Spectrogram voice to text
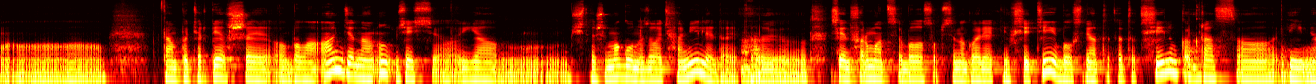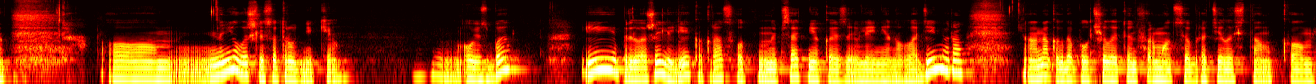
а, там потерпевшей была Андина. Ну, здесь э, я считаю, что могу называть фамилии, да, это ага. вся информация была, собственно говоря, от них в сети, и был снят этот, этот фильм как ага. раз а, имя. На нее вышли сотрудники ОСБ и предложили ей как раз вот написать некое заявление на Владимира. Она, когда получила эту информацию, обратилась там к,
